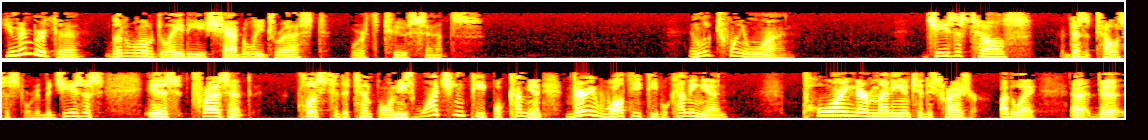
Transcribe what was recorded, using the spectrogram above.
You remember the little old lady, shabbily dressed, worth two cents? In Luke 21, Jesus tells it doesn't tell us a story, but Jesus is present close to the temple, and he's watching people come in, very wealthy people coming in, pouring their money into the treasure. By the way, uh, the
